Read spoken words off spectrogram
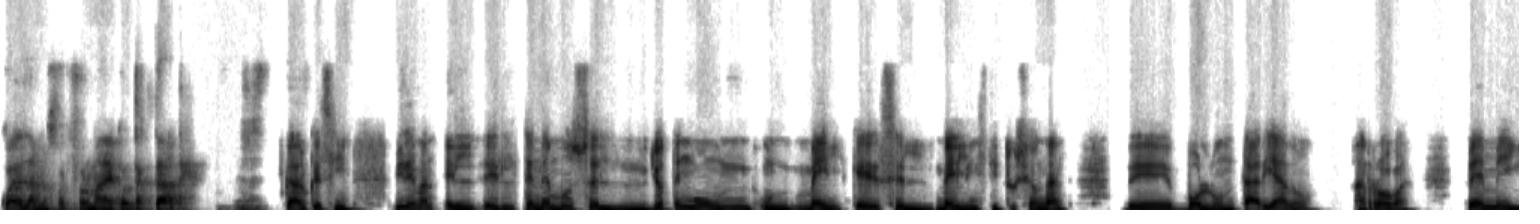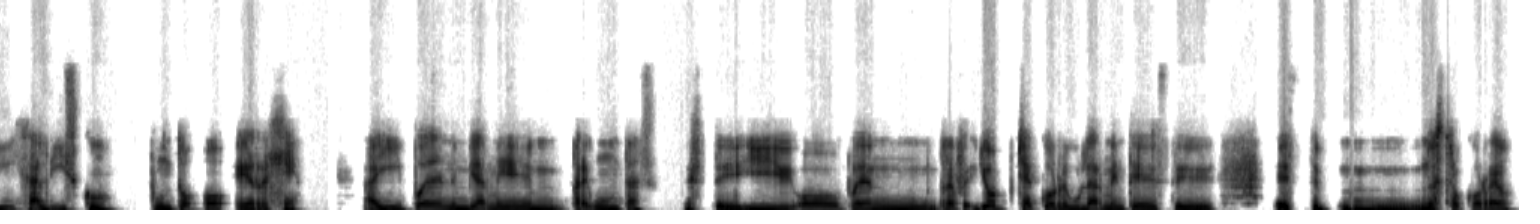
¿cuál es la mejor forma de contactarte? Claro que sí. Mire, Iván, el, tenemos el, yo tengo un, mail que es el mail institucional de voluntariado arroba pmijalisco.org. Ahí pueden enviarme preguntas este, y, o pueden, yo checo regularmente este, este, mm, nuestro correo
